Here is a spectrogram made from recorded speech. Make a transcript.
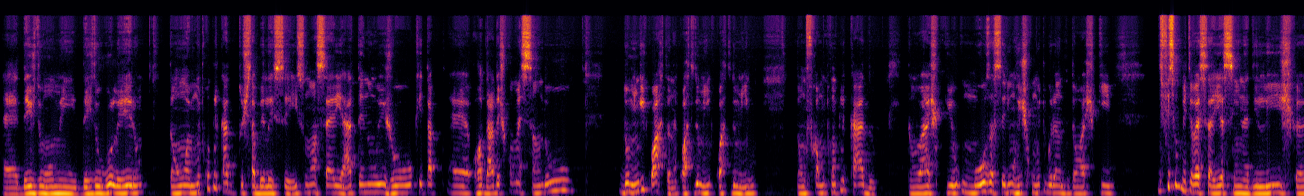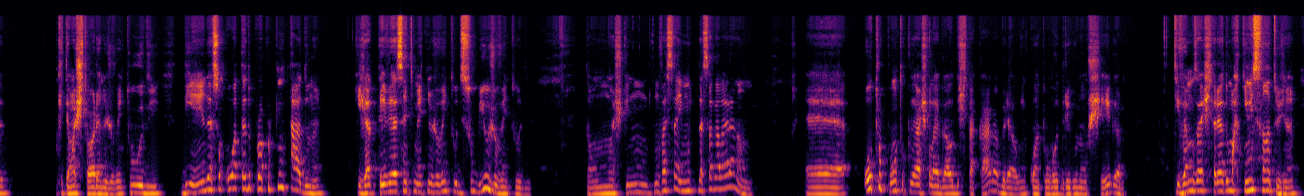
é, desde o homem, desde o goleiro. Então é muito complicado tu estabelecer isso numa Série A, tendo um jogo que tá é, rodadas começando domingo e quarta, né? Quarta e domingo, quarta e domingo. Então fica muito complicado. Então eu acho que o Moza seria um risco muito grande. Então eu acho que dificilmente vai sair assim, né? De Lisca, que tem uma história no Juventude, de Anderson, ou até do próprio Pintado, né? Que já teve recentemente no Juventude, subiu o Juventude. Então acho que não, não vai sair muito dessa galera, não. É, Outro ponto que eu acho legal destacar, Gabriel, enquanto o Rodrigo não chega, tivemos a estreia do Marquinhos Santos, né?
